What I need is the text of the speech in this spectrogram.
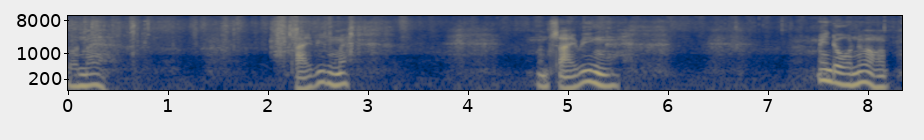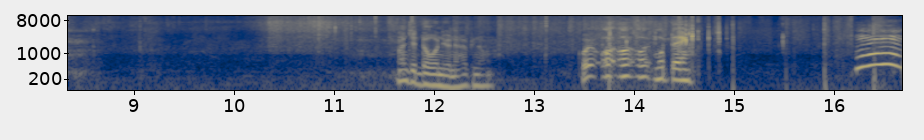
ดนไหมสายวิ่งไหม มัน สายวิ่งนะ ไม่โดนหรือเปล่าครับ น่าจะโดนอยู่นะครับพี่น้องโอ้ยโอ้ยโอ้ยโอ้ยมดแดงอืม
